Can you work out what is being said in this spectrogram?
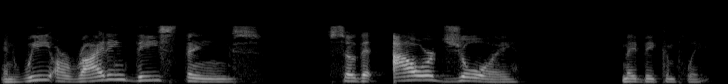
And we are writing these things so that our joy may be complete.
